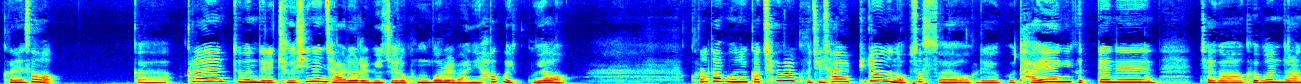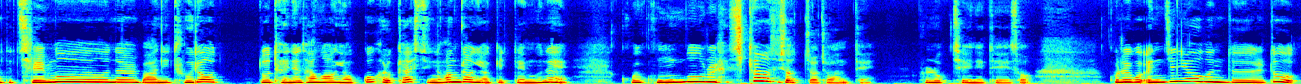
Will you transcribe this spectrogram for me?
그래서 그러니까 클라이언트 분들이 주시는 자료를 위주로 공부를 많이 하고 있고요. 그러다 보니까 책을 굳이 살 필요는 없었어요. 그리고 다행히 그때는 제가 그분들한테 질문을 많이 드려도 되는 상황이었고 그렇게 할 수 있는 환경이었기 때문에 거의 공부를 시켜주셨죠 저한테 블록체인에 대해서 그리고 엔지니어 분들도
